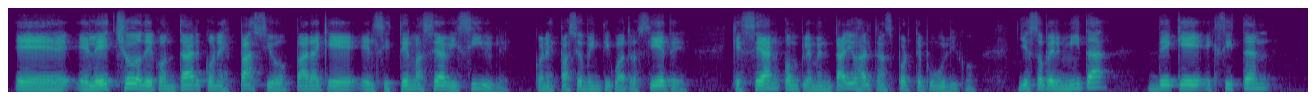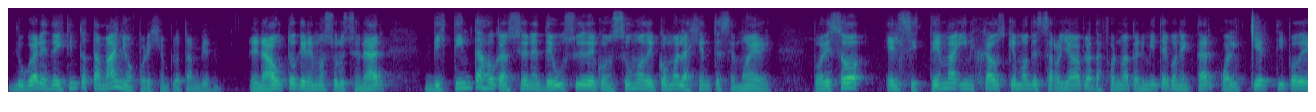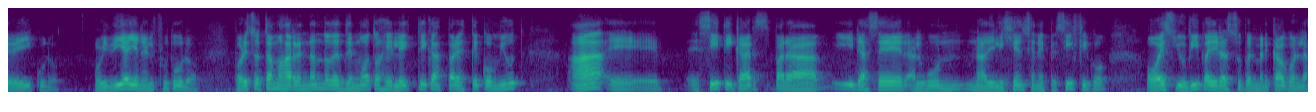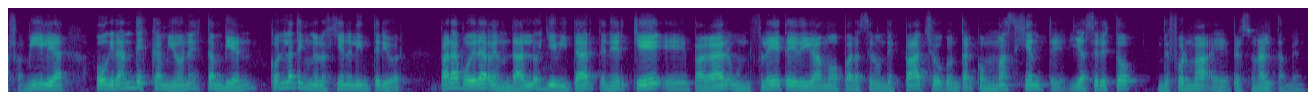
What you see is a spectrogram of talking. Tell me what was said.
eh, el hecho de contar con espacios para que el sistema sea visible, con espacios 24/7, que sean complementarios al transporte público. Y eso permita de que existan lugares de distintos tamaños, por ejemplo, también. En auto queremos solucionar distintas ocasiones de uso y de consumo de cómo la gente se mueve por eso el sistema in-house que hemos desarrollado la plataforma permite conectar cualquier tipo de vehículo, hoy día y en el futuro. Por eso estamos arrendando desde motos eléctricas para este commute a eh, city cars para ir a hacer alguna diligencia en específico, o SUV para ir al supermercado con la familia, o grandes camiones también con la tecnología en el interior para poder arrendarlos y evitar tener que eh, pagar un flete, digamos, para hacer un despacho, contar con más gente y hacer esto de forma eh, personal también.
